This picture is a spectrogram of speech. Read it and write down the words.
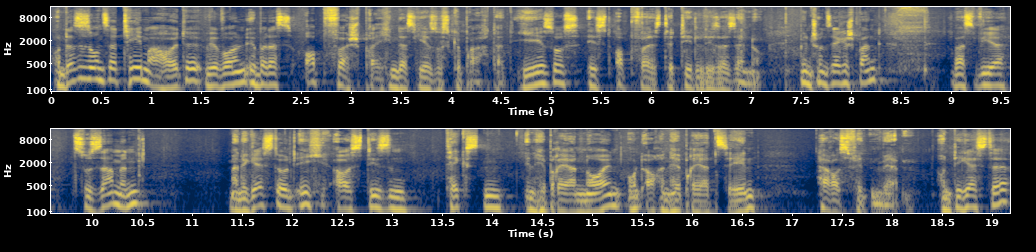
Und das ist unser Thema heute. Wir wollen über das Opfer sprechen, das Jesus gebracht hat. Jesus ist Opfer ist der Titel dieser Sendung. Ich bin schon sehr gespannt, was wir zusammen meine Gäste und ich aus diesen Texten in Hebräer 9 und auch in Hebräer 10 herausfinden werden. Und die Gäste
